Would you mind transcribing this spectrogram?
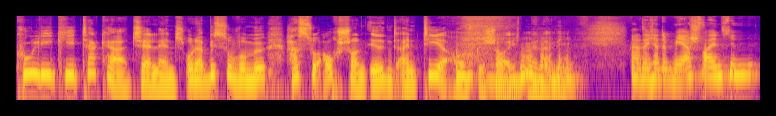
Kuli Kitaka Challenge oder bist du womöglich, hast du auch schon irgendein Tier aufgescheucht, Melanie? Also ich hatte Meerschweinchen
